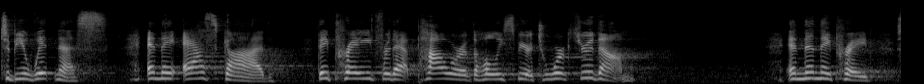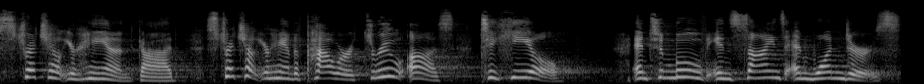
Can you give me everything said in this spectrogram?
to be a witness. And they asked God, they prayed for that power of the Holy Spirit to work through them. And then they prayed, Stretch out your hand, God. Stretch out your hand of power through us to heal and to move in signs and wonders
